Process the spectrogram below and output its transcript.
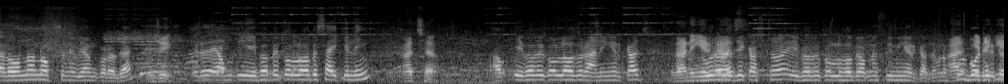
আর অন্যান্য অপশনে ব্যায়াম করা যায়। জি। এটা আপনি এভাবে করলে হবে সাইকেলিং আচ্ছা। এভাবে করলে হবে রানিং এর কাজ। Running এর কাজ। যে কাজটা হয় এভাবে করলে হবে আপনার সুইমিং এর কাজ মানে ফুল বডির কি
